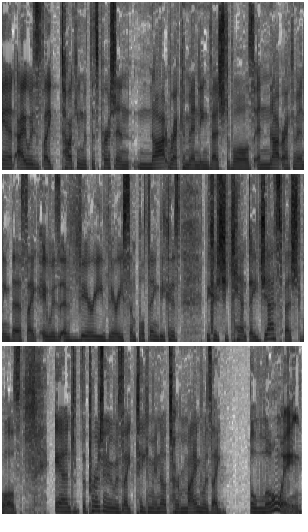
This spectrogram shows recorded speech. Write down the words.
And I was like talking with this person, not recommending vegetables and not recommending this. Like it was a very, very simple thing because, because she can't digest vegetables. And the person who was like taking my notes, her mind was like blowing.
